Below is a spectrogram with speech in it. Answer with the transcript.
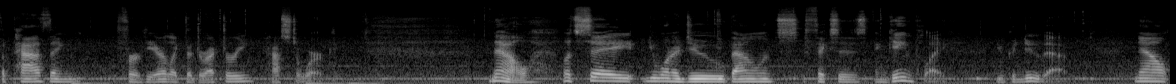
the pathing for here, like the directory, has to work. Now, let's say you want to do balance, fixes, and gameplay. You can do that. Now,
